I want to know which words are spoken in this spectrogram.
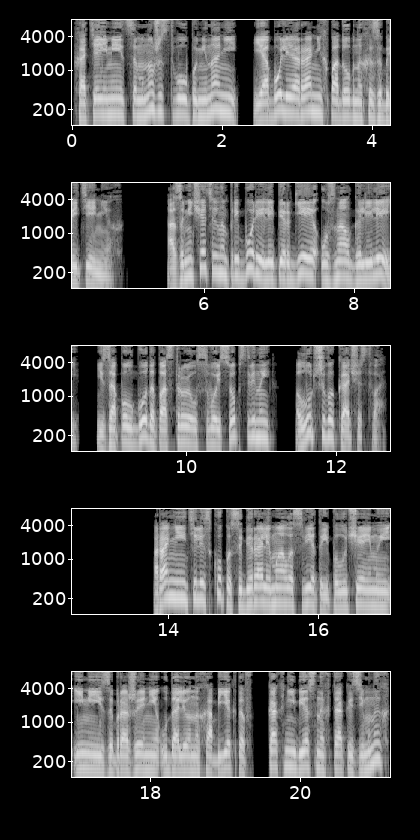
хотя имеется множество упоминаний и о более ранних подобных изобретениях. О замечательном приборе Липергея узнал Галилей и за полгода построил свой собственный, лучшего качества. Ранние телескопы собирали мало света и получаемые ими изображения удаленных объектов, как небесных, так и земных,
